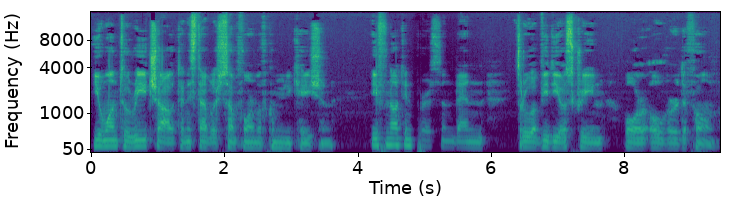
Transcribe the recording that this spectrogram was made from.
you want to reach out and establish some form of communication. If not in person, then through a video screen or over the phone.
